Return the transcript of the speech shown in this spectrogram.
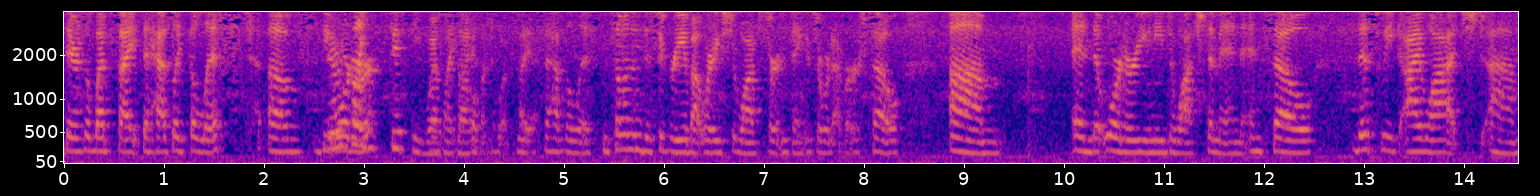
there's a website that has like the list of the There's order. like 50 there's websites. like a whole bunch of websites that have the list, and some of them disagree about where you should watch certain things or whatever. So, um, and the order you need to watch them in. And so this week I watched um,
